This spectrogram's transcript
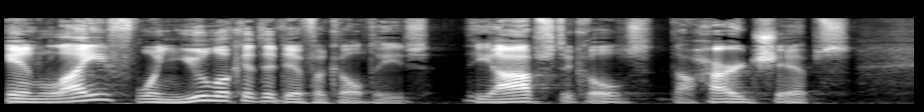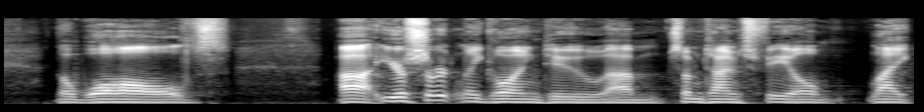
In life, when you look at the difficulties, the obstacles, the hardships, the walls, uh, you're certainly going to um, sometimes feel like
